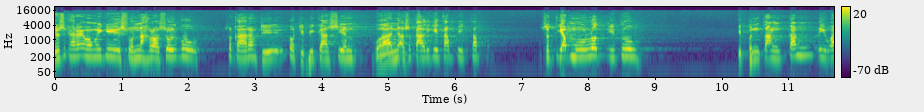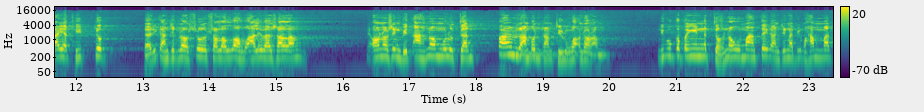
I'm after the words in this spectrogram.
Ya sekarang wong iki sunnah Rasulku sekarang di kodifikasiin banyak sekali kitab-kitab. Setiap mulut itu dibentangkan riwayat hidup dari Kanjeng Rasul sallallahu alaihi wasallam. Nek ana sing bid'ahno muludan pan sampun dirungokno ram. Niku kepengin ngedohno umate Kanjeng Nabi Muhammad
